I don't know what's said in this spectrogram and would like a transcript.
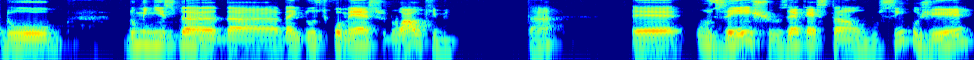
do, do ministro da, da, da Indústria e Comércio, do Alckmin, tá? É, os eixos é questão do 5G,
